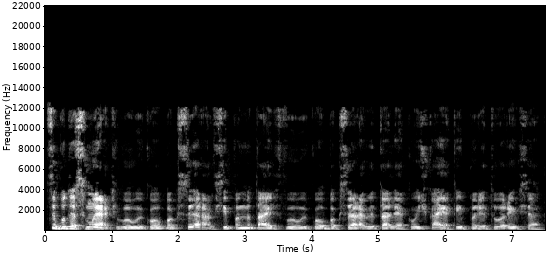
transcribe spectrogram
Це буде смерть великого боксера. Всі пам'ятають великого боксера Віталія Кличка, який перетворився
